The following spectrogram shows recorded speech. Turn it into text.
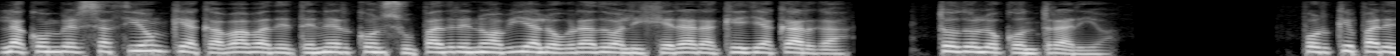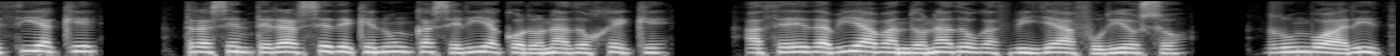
La conversación que acababa de tener con su padre no había logrado aligerar aquella carga, todo lo contrario. Porque parecía que, tras enterarse de que nunca sería coronado jeque, Aceed había abandonado Gazvilla furioso, rumbo a Arit,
